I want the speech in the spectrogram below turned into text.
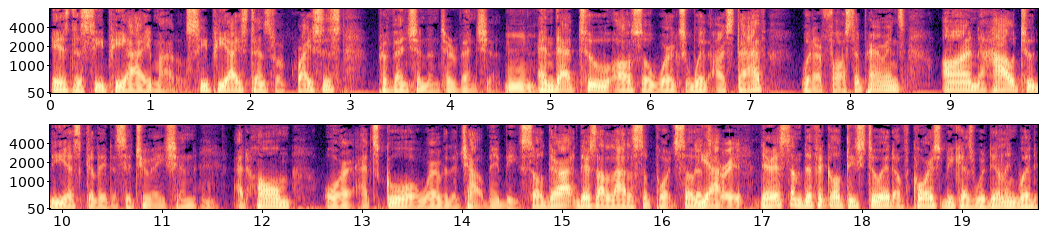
is the CPI model. CPI stands for Crisis Prevention Intervention. And that too also works with our staff, with our foster parents, on how to de escalate a situation at home or at school or wherever the child may be. So there are there's a lot of support. So That's yeah, great. there is some difficulties to it, of course, because we're dealing with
